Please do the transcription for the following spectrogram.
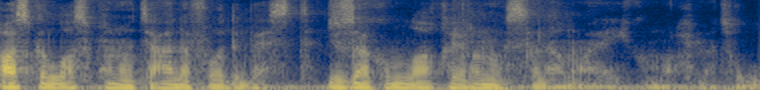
ask Allah subhanahu wa ta'ala for the best. Jazakumullah khairan wa Salamu Alaykum wa rahmatullah.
